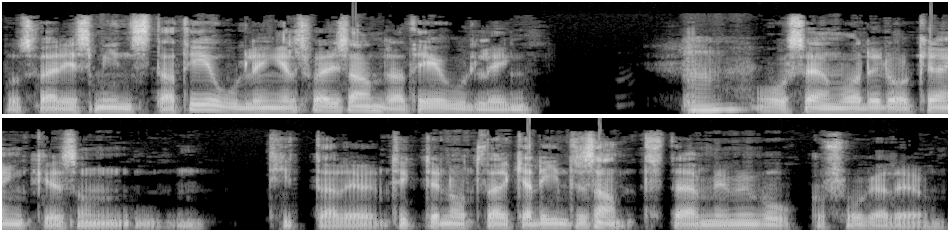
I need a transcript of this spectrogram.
på Sveriges minsta teodling, eller Sveriges andra teodling. Mm. Och sen var det då Kränke som tittade, tyckte något verkade intressant där med min bok och frågade om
